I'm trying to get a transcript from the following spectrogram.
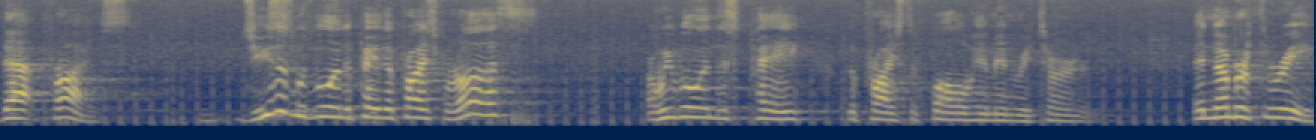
that price? Jesus was willing to pay the price for us. Are we willing to pay the price to follow him in return? And number three,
